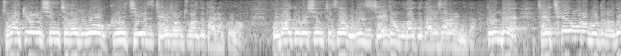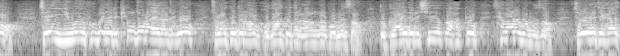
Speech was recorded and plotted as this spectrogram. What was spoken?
중학교 시험 쳐가지고 그 지역에서 제일 좋은 중학교 다녔고요. 고등학교도 시험 쳐서 우리나라에서 제일 좋은 고등학교 다닌 사람입니다. 그런데 제 체형으로 보더라도 제 이후의 후배들이 평준화해가지고 중학교 들어가고 고등학교 들어가는 걸 보면서 또 그 아이들의 실력과 학교 생활을 보면서 저희가 제가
